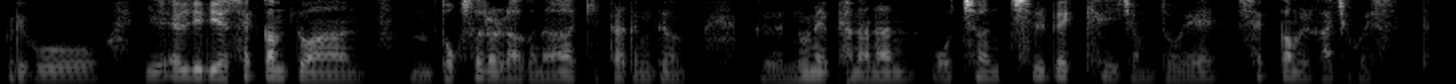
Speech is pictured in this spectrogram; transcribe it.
그리고 이 LED의 색감 또한 음, 독서를 하거나 기타 등등 그 눈에 편안한 5700K 정도의 색감을 가지고 있습니다.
